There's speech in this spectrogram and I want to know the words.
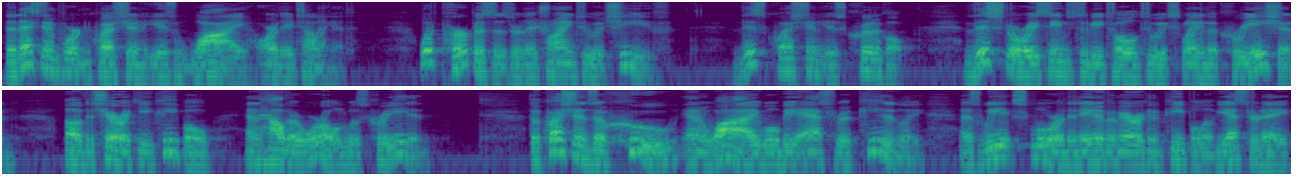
the next important question is why are they telling it? What purposes are they trying to achieve? This question is critical. This story seems to be told to explain the creation of the Cherokee people and how their world was created. The questions of who and why will be asked repeatedly as we explore the Native American people of yesterday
